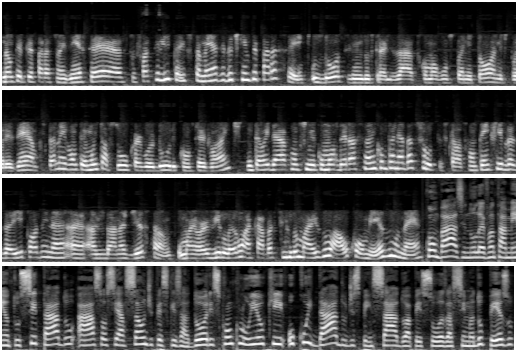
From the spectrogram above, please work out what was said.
Não ter preparações em excesso, facilita isso também a vida de quem prepara a ceia. Os doces industrializados, como alguns panetones, por exemplo, também vão ter muito açúcar, gordura e conservante. Então, o ideal é consumir com moderação em companhia das frutas, porque elas contêm fibras aí e podem, né, é, ajudar na digestão. Uma maior vilão acaba sendo mais o álcool mesmo, né? Com base no levantamento citado, a Associação de Pesquisadores concluiu que o cuidado dispensado a pessoas acima do peso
